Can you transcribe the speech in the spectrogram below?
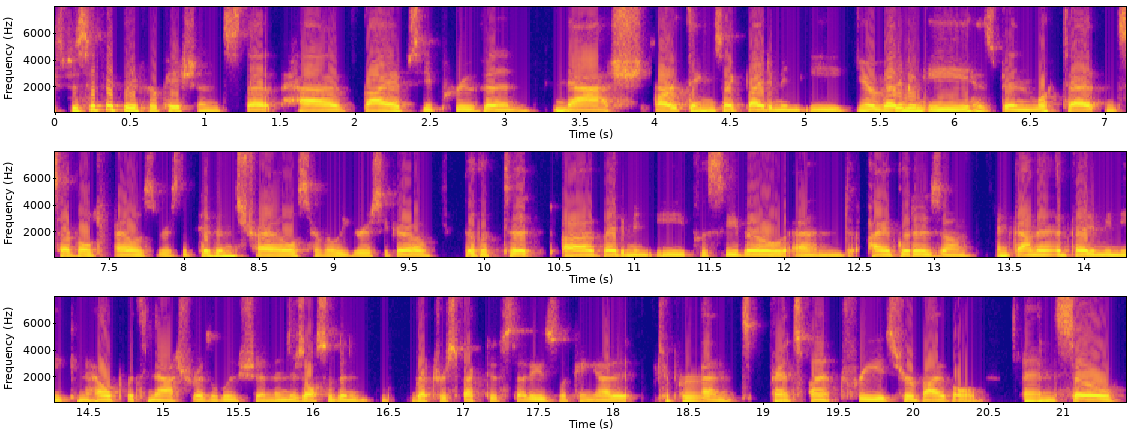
specifically for patients that have biopsy proven NASH are things like vitamin E. You know, vitamin E has been looked at in several trials. There was the Pivens trial several years ago that looked at uh, vitamin E, placebo, and pioglitazone and found that vitamin E can help with NASH resolution. And there's also been retrospective studies looking at it to prevent transplant free survival. And so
